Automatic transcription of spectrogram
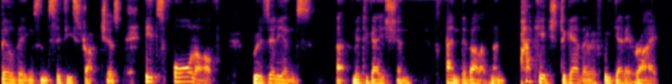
buildings and city structures. It's all of resilience, uh, mitigation, and development packaged together if we get it right.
